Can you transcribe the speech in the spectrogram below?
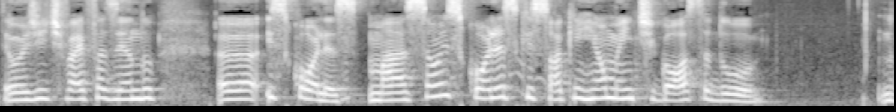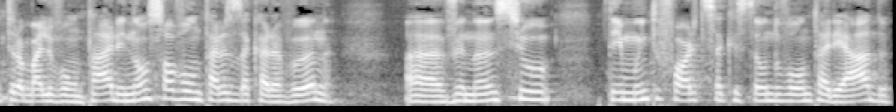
Então a gente vai fazendo uh, escolhas, mas são escolhas que só quem realmente gosta do, do trabalho voluntário, e não só voluntários da caravana. A Venâncio tem muito forte essa questão do voluntariado.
